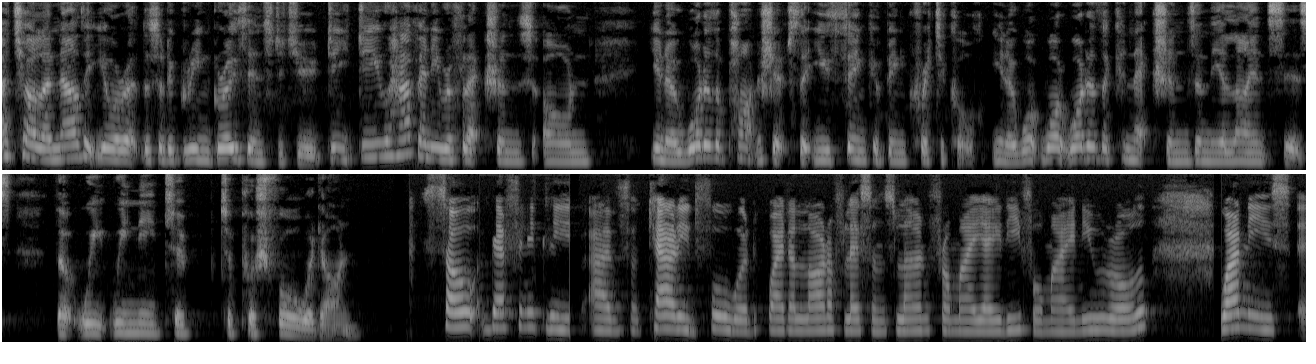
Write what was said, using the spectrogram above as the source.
Achala, now that you're at the sort of Green Growth Institute, do, do you have any reflections on you know what are the partnerships that you think have been critical? You know what what what are the connections and the alliances that we we need to to push forward on? So definitely i've carried forward quite a lot of lessons learned from IIED for my new role. One is uh,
